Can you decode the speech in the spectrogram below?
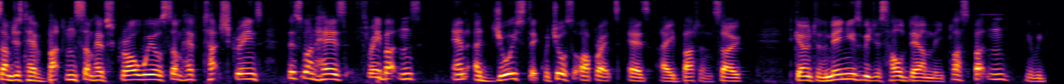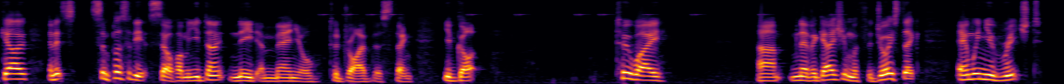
Some just have buttons, some have scroll wheels, some have touch screens. This one has three buttons and a joystick, which also operates as a button. So to go into the menus, we just hold down the plus button, here we go, and it's simplicity itself. I mean, you don't need a manual to drive this thing. You've got two-way um, navigation with the joystick, and when you've reached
